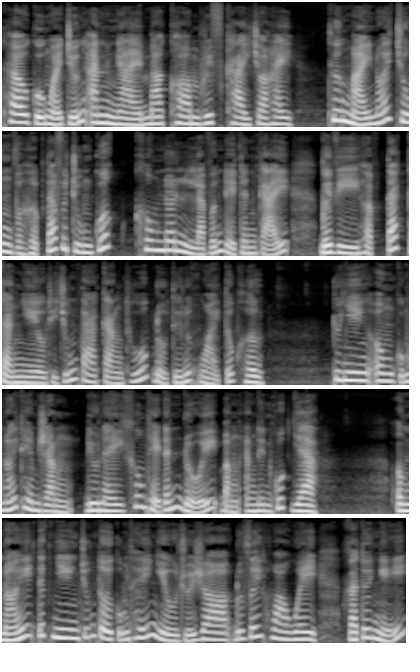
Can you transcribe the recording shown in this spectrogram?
Theo cựu Ngoại trưởng Anh ngài Malcolm Rifkai cho hay, thương mại nói chung và hợp tác với Trung Quốc không nên là vấn đề tranh cãi, bởi vì hợp tác càng nhiều thì chúng ta càng thu hút đầu tư nước ngoài tốt hơn – Tuy nhiên, ông cũng nói thêm rằng điều này không thể đánh đổi bằng an ninh quốc gia. Ông nói, tất nhiên chúng tôi cũng thấy nhiều rủi ro đối với Huawei và tôi nghĩ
